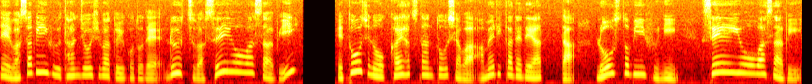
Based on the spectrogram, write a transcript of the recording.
でわさビーフ誕生秘話ということでルーツは西洋わさび当時の開発担当者はアメリカで出会ったローストビーフに西洋わさび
